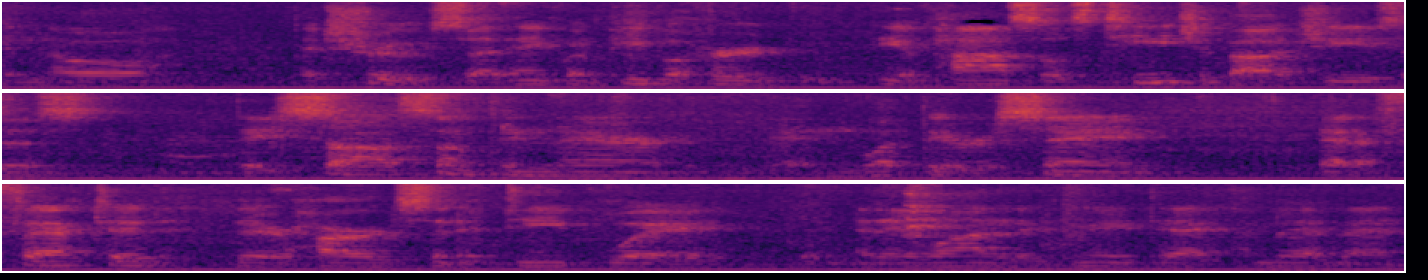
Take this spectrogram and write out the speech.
to know the truth. So I think when people heard the apostles teach about Jesus, they saw something there in what they were saying that affected their hearts in a deep way, and they wanted to make that commitment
